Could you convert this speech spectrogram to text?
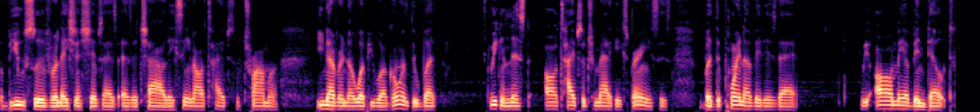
abusive relationships as as a child. They've seen all types of trauma. You never know what people are going through but we can list all types of traumatic experiences. But the point of it is that we all may have been dealt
